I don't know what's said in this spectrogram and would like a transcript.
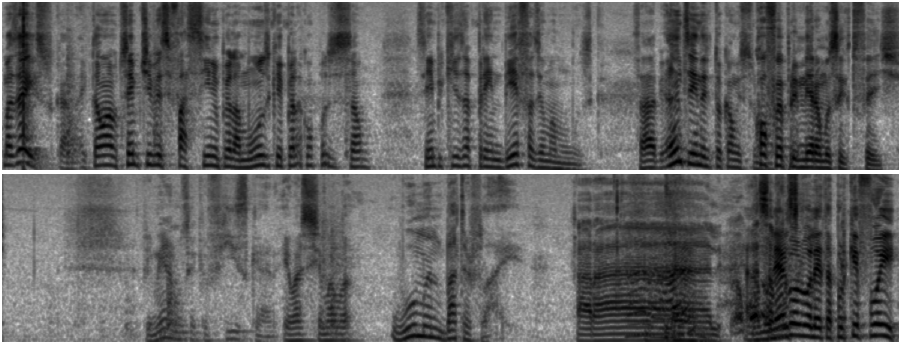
Mas é isso, cara. Então eu sempre tive esse fascínio pela música e pela composição. Sempre quis aprender a fazer uma música, sabe? Antes ainda de tocar um instrumento. Qual foi a primeira música que tu fez? a primeira música que eu fiz, cara? Eu acho que se chamava Woman Butterfly. Caralho. A Essa Mulher música- Borboleta, porque foi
